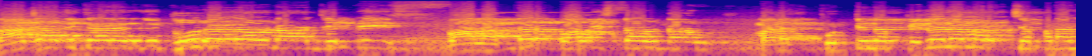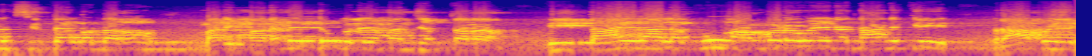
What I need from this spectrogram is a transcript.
రాజాధికారానికి దూరంగా ఉన్నామని చెప్పి వాళ్ళందరూ భావిస్తా ఉన్నారు. మనకు పుట్టిన పిల్లలే మనకు చెప్పడానికి సిద్ధంగా ఉన్నారు. మరి మనం ఎందుకు లేమని చెప్తున్నాం ఈ తాయిలాలకు అమ్మడమైన దానికి రాబోయే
